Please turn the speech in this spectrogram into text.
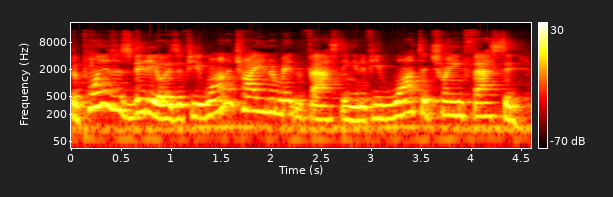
the point of this video is if you want to try intermittent fasting and if you want to train fasted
